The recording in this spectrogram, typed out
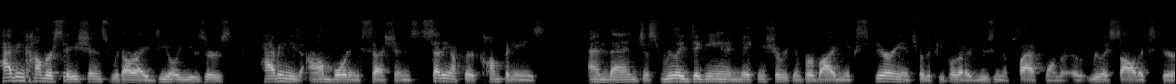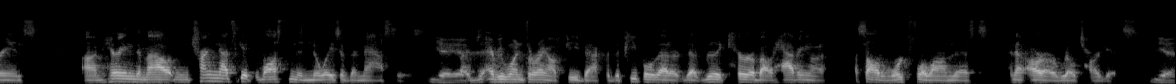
having conversations with our ideal users, having these onboarding sessions, setting up their companies, and then just really digging in and making sure we can provide an experience for the people that are using the platform, a really solid experience um, hearing them out and trying not to get lost in the noise of the masses. Yeah, yeah. Everyone throwing out feedback, but the people that are that really care about having a, a solid workflow on this and that are our real targets. Yeah,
